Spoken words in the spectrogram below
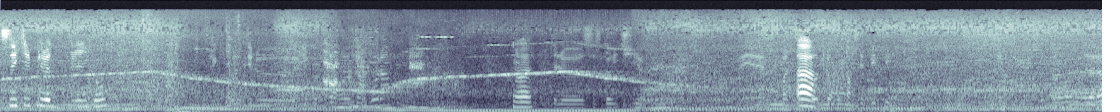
C'est qui le pilote de l'hélico celui qui pilotait le cargo là, Ouais. c'est le c'est Skoichi. euh. Mais euh, c'est pas de Ah. le retard pété. Ah, voilà.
